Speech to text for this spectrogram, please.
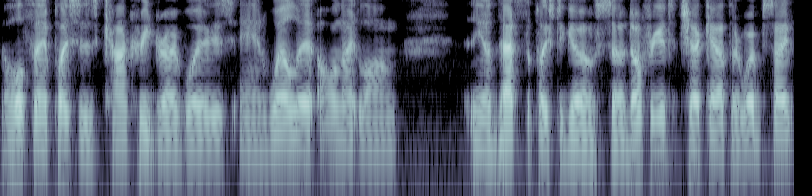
The whole thing place is concrete driveways and well lit all night long. You know that's the place to go. So don't forget to check out their website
